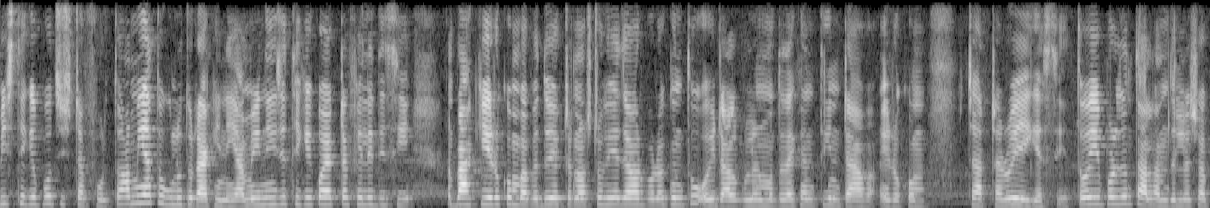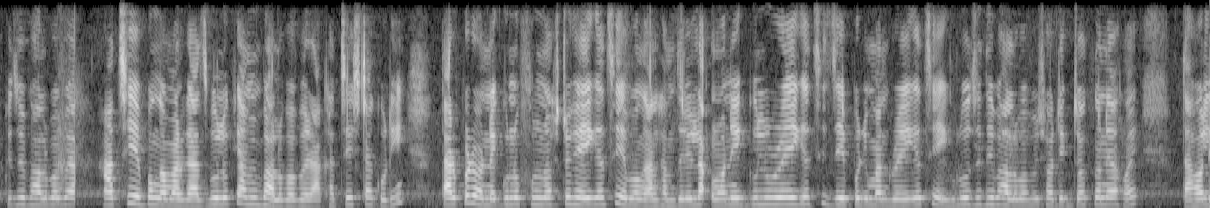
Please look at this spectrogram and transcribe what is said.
বিশ থেকে পঁচিশটা ফুল। তো আমি এতগুলো তো রাখিনি। আমি নিজে থেকে কয়েকটা ফেলে দিছি। বাকি এরকমভাবে দু একটা নষ্ট হয়ে যাওয়ার পরেও কিন্তু ওই ডালগুলোর মধ্যে দেখেন তিনটা এরকম, চারটা রয়ে গেছে। তো এই পর্যন্ত আলহামদুলিল্লাহ সব কিছু ভালোভাবে আছে এবং আমার গাছগুলোকে আমি ভালোভাবে রাখার চেষ্টা করি। তারপরে অনেকগুলো ফুল নষ্ট হয়ে গেছে এবং আলহামদুলিল্লাহ অনেকগুলো রয়ে গেছে, যে পরিমাণ রয়ে গেছে এগুলো যদি ভালোভাবে সঠিক যত্ন নেওয়া হয়, তাহলে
